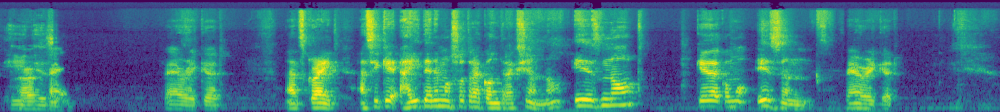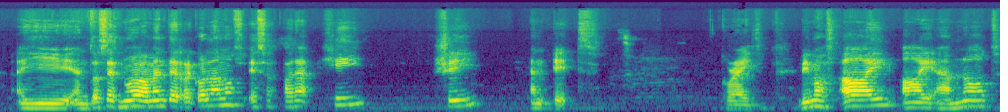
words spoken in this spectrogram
He Perfect. isn't. Very good. That's great. Así que ahí tenemos otra contracción, ¿no? Is not queda como isn't. Very good. Y entonces nuevamente recordamos, eso es para he, she and it. Great. Vimos I, I am not,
